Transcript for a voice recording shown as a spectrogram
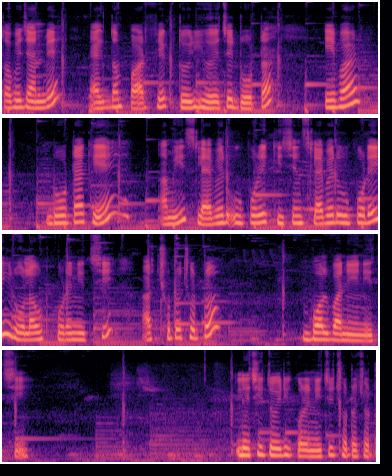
তবে জানবে, একদম পারফেক্ট তৈরি হয়েছে ডোটা। এবার ডোটাকে আমি স্ল্যাবের উপরে, কিচেন স্ল্যাবের উপরেই রোল আউট করে নিচ্ছি। আর ছোট ছোট বল বানিয়ে নিচ্ছি। লেচি তৈরি করে নিচ্ছি ছোট ছোট।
